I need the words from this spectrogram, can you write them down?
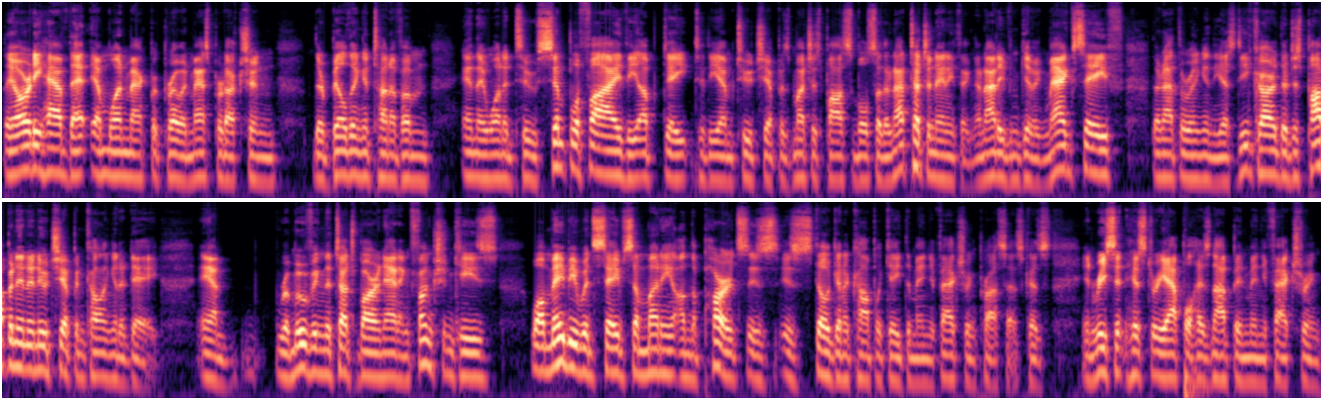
They already have that m1 macbook pro in mass production. They're building a ton of them and they wanted to simplify the update to the m2 chip as much as possible so they're not touching anything. They're not even giving magsafe. They're not throwing in the sd card. They're just popping in a new chip and calling it a day. And removing the touch bar and adding function keys while maybe would save some money on the parts is is still going to complicate the manufacturing process because in recent history apple has not been manufacturing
